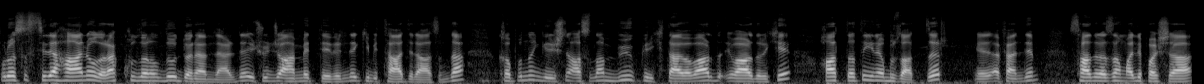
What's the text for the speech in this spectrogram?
Burası silahhane olarak kullanıldığı dönemlerde 3. Ahmet devrindeki bir tadilatında kapının girişine asılan büyük bir kitabe vardır, vardır ki hattatı yine bu zattır. E, efendim Sadrazam Ali Paşa,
